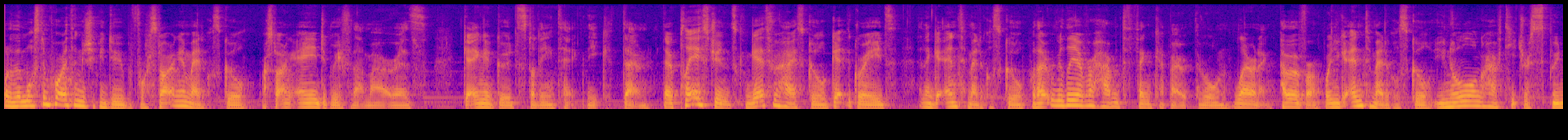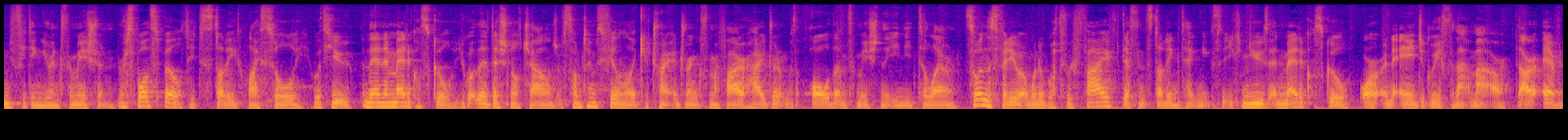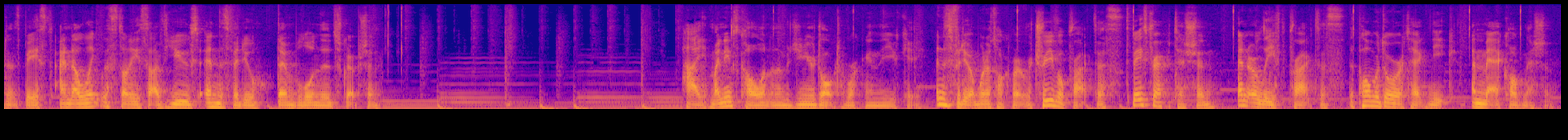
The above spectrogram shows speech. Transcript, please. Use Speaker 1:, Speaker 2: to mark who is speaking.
Speaker 1: One of the most important things you can do before starting in medical school, or starting any degree for that matter, is getting a good studying technique down. Now, plenty of students can get through high school, get the grades, and then get into medical school without really ever having to think about their own learning. However, when you get into medical school, you no longer have teachers spoon feeding you information. The responsibility to study lies solely with you. And then in medical school, you've got the additional challenge of sometimes feeling like you're trying to drink from a fire hydrant with all the information that you need to learn. So in this video, I'm going to go through five different studying techniques that you can use in medical school, or in any degree for that matter, that are evidence-based, and I'll link the studies that I've used in this video down below in the description. Hi, my name's Colin and I'm a junior doctor working in the UK. In this video I'm going to talk about retrieval practice, spaced repetition, interleaved practice, the Pomodoro technique and metacognition.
